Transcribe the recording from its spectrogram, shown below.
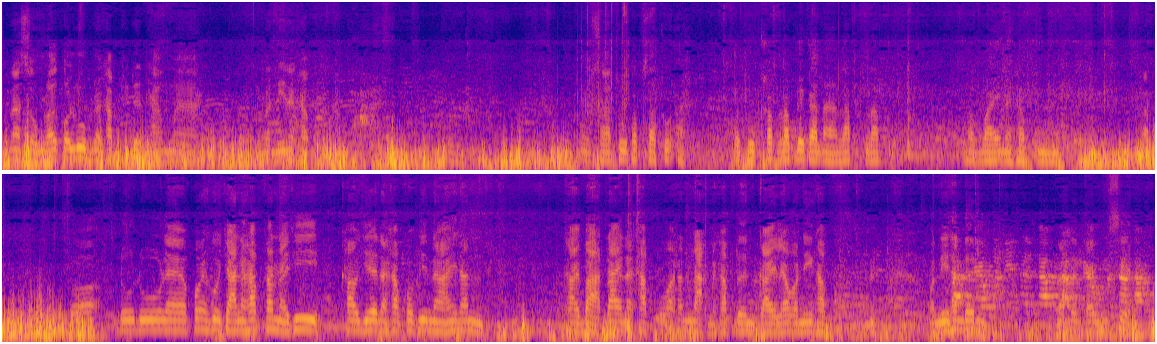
คณะสงร้อยกว่ารูปนะครับ ที่เดินทางมาวันนี้นะครับสาธุครับสาธุอะสาธุครับรับด้วยกันอะรับรับรับไว้นะครับครับ ดูดูแลพ่อแม่ครูอาจารย์นะครับ ท่านไหนที่เข้าเยอะนะครับ ก็พิจารณาให้ท่านถ่ายบาทได้นะครับเพราะว่าท่านหนักนะครับ เดินไกลแล้ววันนี้ครับ วันนี้ท่านเดินท่านเดินไกลพิเศษครับ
